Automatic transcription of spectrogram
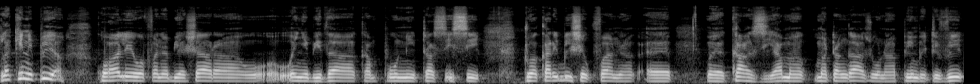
lakini pia kwa wale wafanyabiashara wenye bidhaa, kampuni, taasisi, tuwakaribishe kufanya eh, eh, kazi ama matangazo na Pimbi TV.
